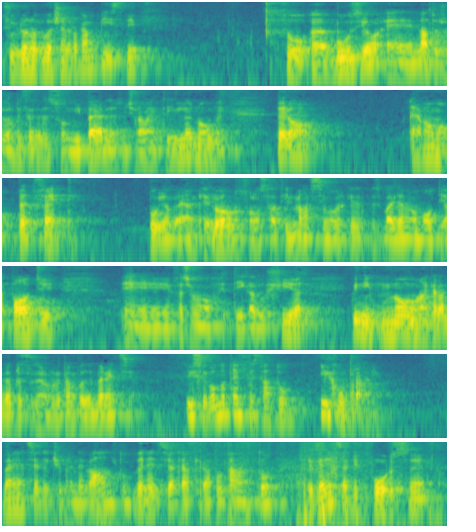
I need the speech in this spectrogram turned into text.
sui loro due centrocampisti, su eh, Busio e l'altro centrocampista che adesso mi perdo sinceramente il nome, però eravamo perfetti. Poi vabbè, anche loro non sono stati il massimo perché sbagliavano molti appoggi e facevano fatica ad uscire, quindi non una grande prestazione per il tempo del Venezia. Il secondo tempo è stato il contrario. Venezia che ci prendeva alto, Venezia che ha creato tanto e Venezia che forse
